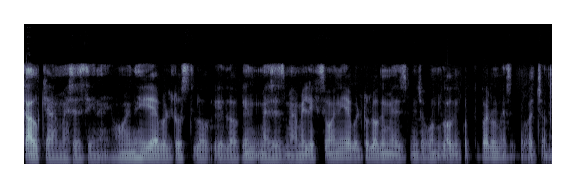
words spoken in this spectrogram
কালকে আর মেসেজ দিই নাই। When he able to log in message me, আমি লিখছি when he able to log in message me, যখন লগ ইন করতে পারবে মেসেজ দেওয়ার জন্য।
